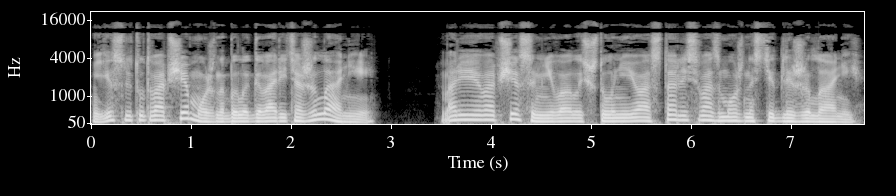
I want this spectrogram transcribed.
если тут вообще можно было говорить о желании. Мария вообще сомневалась, что у нее остались возможности для желаний.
